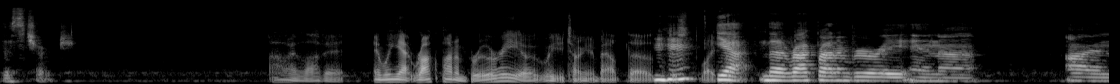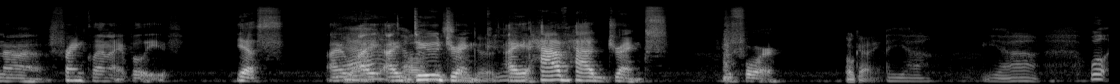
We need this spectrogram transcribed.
this church. Oh, I love it. And were you at Rock Bottom Brewery, or were you talking about the Mhm. like Yeah, the Rock Bottom Brewery in uh, on uh, Franklin, I believe. Yes, I Yeah. I, I Oh, do that's so drink. good. I have had drinks before. Okay. Yeah. Yeah. Well,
